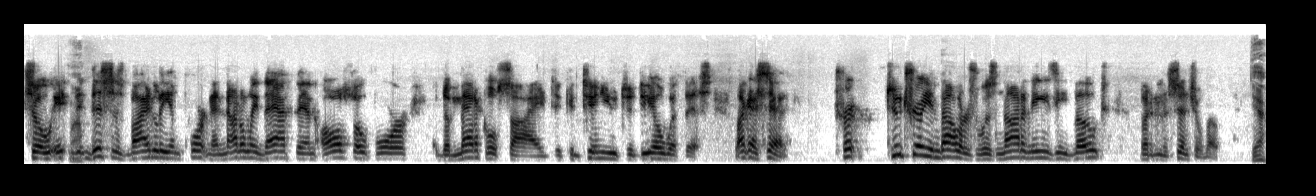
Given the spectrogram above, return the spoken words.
So it, Wow. this is vitally important. And not only that, then also for the medical side to continue to deal with this. Like I said, tr- $2 trillion was not an easy vote, but an essential vote. Yeah.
